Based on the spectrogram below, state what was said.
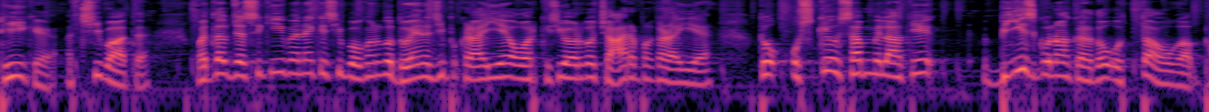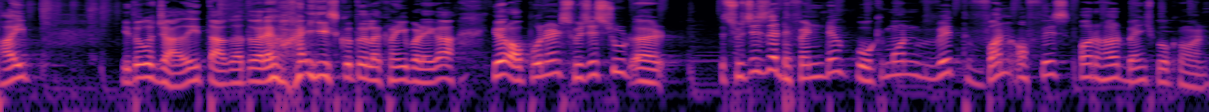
ठीक है, अच्छी बात है। मतलब जैसे कि मैंने किसी पोकन को दो एनर्जी पकड़ाई है और किसी और को चार पकड़ाई है तो उसके सब मिला के बीस गुना कर दो, उतना होगा। भाई ये तो कुछ ज़्यादा ही ताकतवर है भाई, इसको तो रखना ही पड़ेगा। Your opponent switches to switches the defending Pokemon with one of his or her bench पोकेमोन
